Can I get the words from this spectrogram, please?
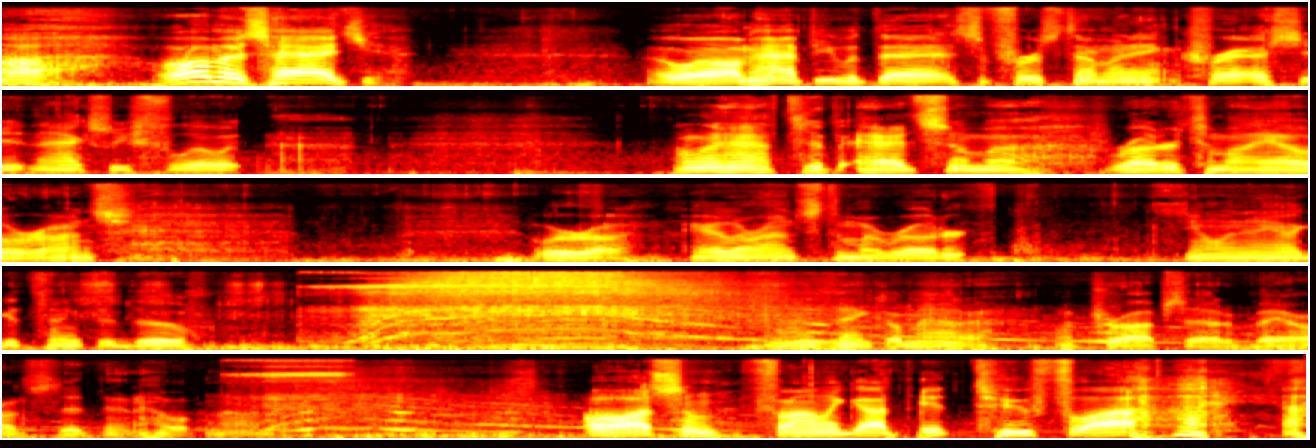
Ah, almost had you. Oh well, I'm happy with that. It's the first time I didn't crash it and actually flew it. I'm gonna have to add some uh, rudder to my ailerons, or uh, ailerons to my rudder. It's the only thing I could think to do. And I think I'm out of my props out of bounds. That didn't help none. Awesome! Finally got it to fly. I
